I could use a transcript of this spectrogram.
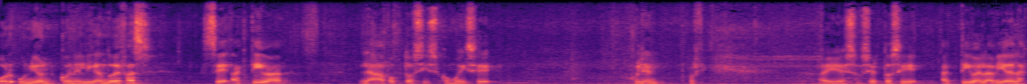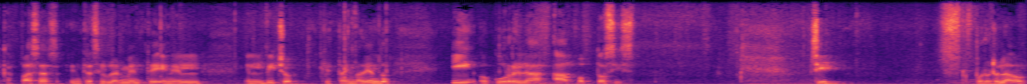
por unión con el ligando de FAS, se activa la apoptosis, como dice Julián, por fin. Ahí eso, ¿cierto? Se activa la vía de las caspasas intracelularmente en el, en el bicho que está invadiendo y ocurre la apoptosis. ¿Sí? Por otro lado,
